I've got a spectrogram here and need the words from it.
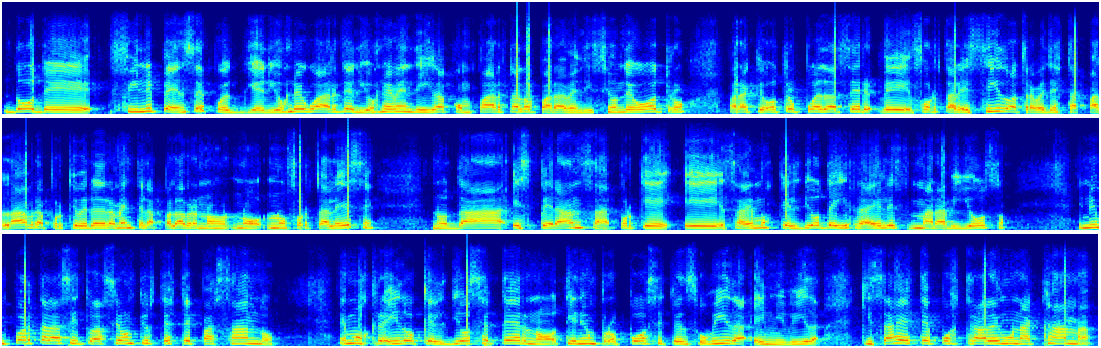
de Filipenses, pues que Dios le guarde, Dios le bendiga, compártalo para bendición de otro, para que otro pueda ser eh, fortalecido a través de esta palabra, porque verdaderamente la palabra nos, nos, fortalece, nos da esperanza, porque eh, sabemos que el Dios de Israel es maravilloso. Y no importa la situación que usted esté pasando, hemos creído que el Dios eterno tiene un propósito en su vida, en mi vida. Quizás esté postrado en una cama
